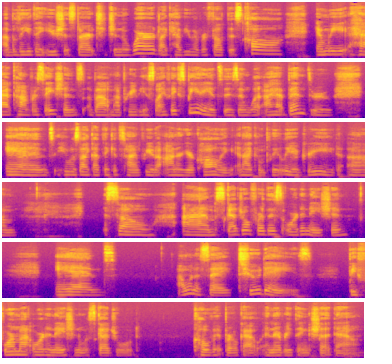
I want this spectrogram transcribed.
I believe that you should start teaching the word. Like, have you ever felt this call? And we had conversations about my previous life experiences and what I had been through. And he was like, I think it's time for you to honor your calling. And I completely agreed. Um, so I'm scheduled for this ordination and I want to say two days before my ordination was scheduled, COVID broke out and everything shut down.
